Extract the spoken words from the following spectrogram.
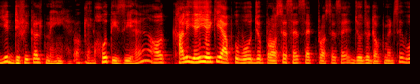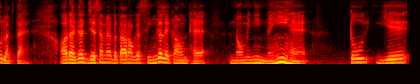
ये डिफ़िकल्ट नहीं है। Okay. बहुत इजी है और खाली यही है कि आपको वो जो प्रोसेस है सेट प्रोसेस है जो जो डॉक्यूमेंट्स है वो लगता है। और अगर जैसा मैं बता रहा हूँ अगर सिंगल अकाउंट है नॉमिनी नहीं है तो ये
